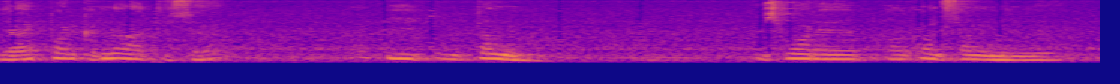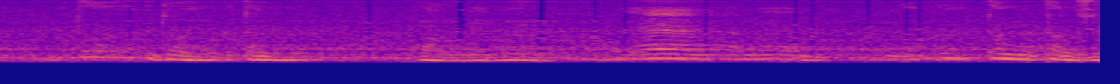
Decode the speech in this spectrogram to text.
giải quyết khả năng thì sẽ đi tăng sau đây bằng con sang mình tôi cái đó những tăng vào mình là tăng tăng sẽ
